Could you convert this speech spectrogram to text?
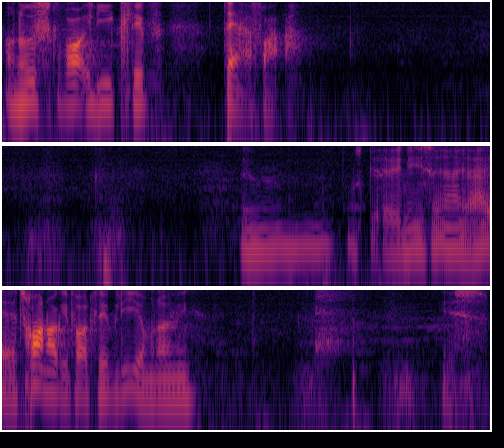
Og nu får I lige et klip derfra. Øhm, nu skal jeg lige se her. Ja, jeg tror nok, I får et klip lige om et øjeblik. Yes.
